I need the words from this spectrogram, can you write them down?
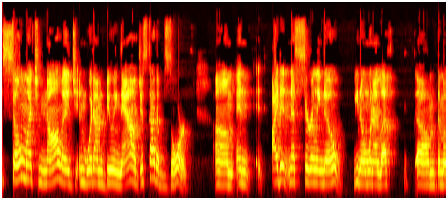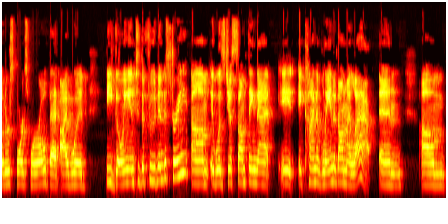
so much knowledge in what I'm doing now just got absorbed. Um, and I didn't necessarily know, you know, when I left um, the motorsports world that I would be going into the food industry. Um, it was just something that it, it kind of landed on my lap. And, um,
